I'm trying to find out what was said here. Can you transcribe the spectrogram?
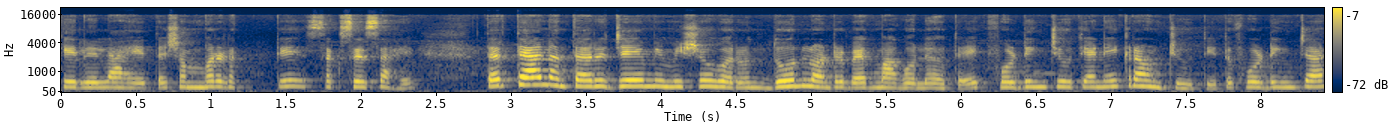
केलेला आहे तर शंभर टक्के सक्सेस आहे. तर त्यानंतर जे मी मिशोवरून दोन लॉन्ड्री बॅग मागवले होते एक फोल्डिंगची होती आणि एक राऊंडची होती. तर फोल्डिंगच्या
